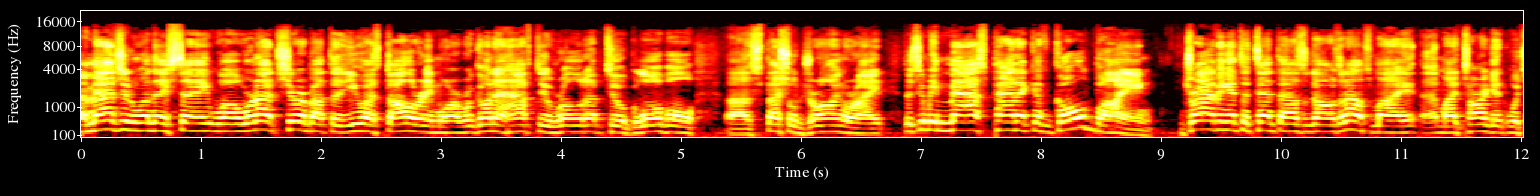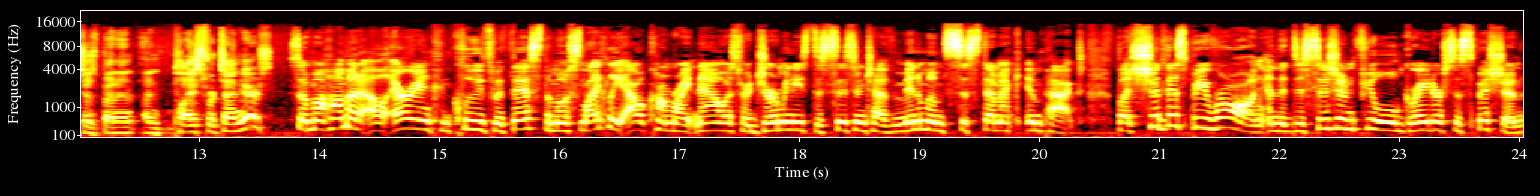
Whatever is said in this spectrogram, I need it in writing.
Imagine when they say, well, we're not sure about the U.S. dollar anymore. We're going to have to roll it up to a global uh, special drawing right. There's going to be mass panic of gold buying driving it to $10,000 an ounce, my, uh, my target, which has been in, in, place for 10 years. So Mohammed El-Erian concludes with this, the most likely outcome right now is for Germany's decision to have minimum systemic impact. But should this be wrong and the decision fuel greater suspicion,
